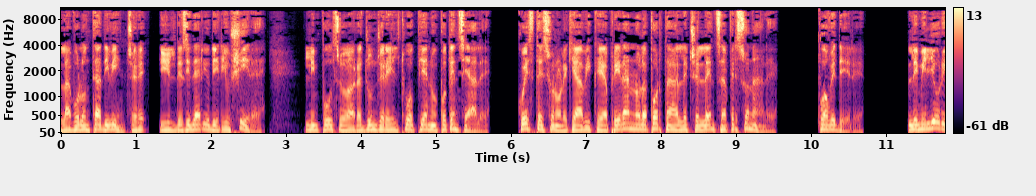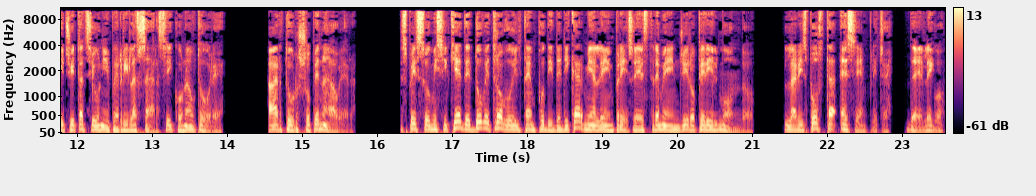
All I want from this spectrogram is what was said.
La volontà di vincere, il desiderio di riuscire, l'impulso a raggiungere il tuo pieno potenziale. Queste sono le chiavi che apriranno la porta all'eccellenza personale. Può vedere. Le migliori citazioni per rilassarsi con autore. Arthur Schopenhauer. Spesso mi si chiede dove trovo il tempo di dedicarmi alle imprese estreme in giro per il mondo. La risposta è semplice. Delego.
